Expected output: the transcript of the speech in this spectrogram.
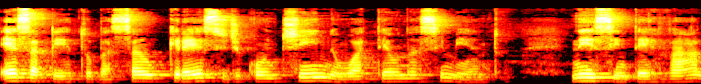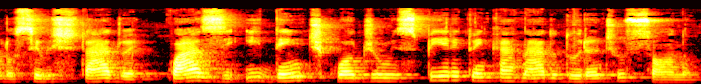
Essa perturbação cresce de contínuo até o nascimento. Nesse intervalo, seu estado é quase idêntico ao de um espírito encarnado durante o sono.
